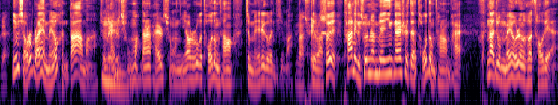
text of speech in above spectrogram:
对。因为小桌板也没有很大嘛，就还是嗯穷嘛，当然还是穷。你要如果头等舱就没这个问题嘛，那确实对吧？所以他那个宣传片应该是在头等舱上拍，那就没有任何槽点。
